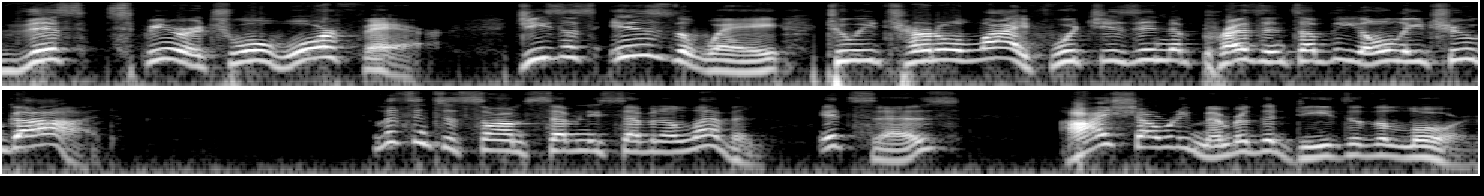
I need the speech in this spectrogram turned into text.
this spiritual warfare? Jesus is the way to eternal life, which is in the presence of the only true God. Listen to Psalm 77:11. It says, "I shall remember the deeds of the Lord.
